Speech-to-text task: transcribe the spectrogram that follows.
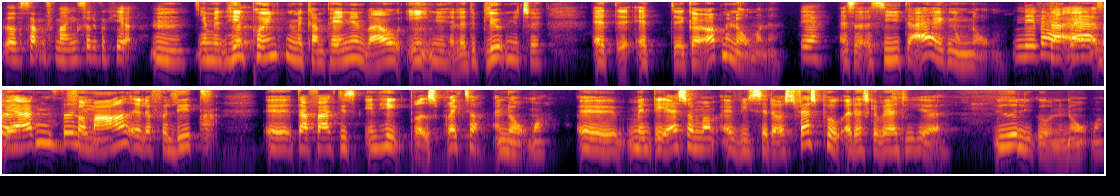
været sammen for mange, så er det forkert. Mm. Jamen, hele pointen med kampagnen var jo egentlig, eller det blev den jo til, at, at, at gøre op med normerne. Ja. Altså at sige, der er ikke nogen norm. Nej, hvad- der er så? hverken for meget eller for lidt. Øh, der er faktisk en helt bred spekter af normer. Øh, men det er som om, at vi sætter os fast på, at der skal være de her yderliggående normer.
